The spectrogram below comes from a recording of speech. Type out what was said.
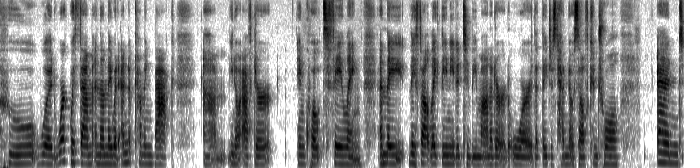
who would work with them and then they would end up coming back um, you know after in quotes failing and they they felt like they needed to be monitored or that they just had no self-control. And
